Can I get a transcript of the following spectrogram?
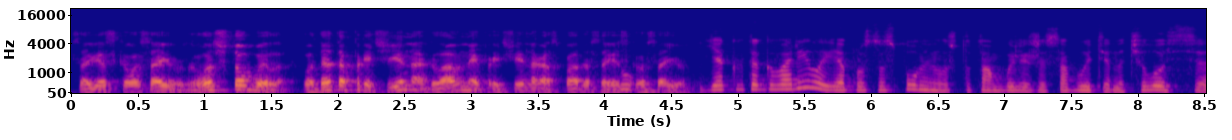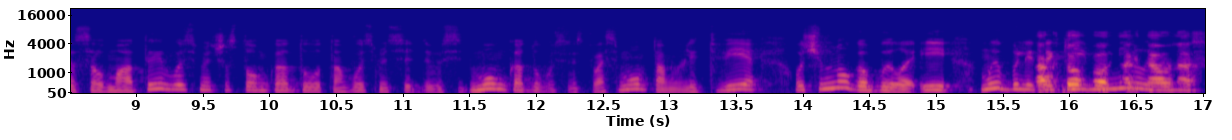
Советского Союза. Вот что было. Вот это причина, главная причина распада Советского ну, Союза. Я когда говорила, я просто вспомнила, что там были же события. Началось с Алматы в 86 году, там в 87 году, в 88 там в Литве. Очень много было. И мы были а такие кто был милые... тогда у нас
